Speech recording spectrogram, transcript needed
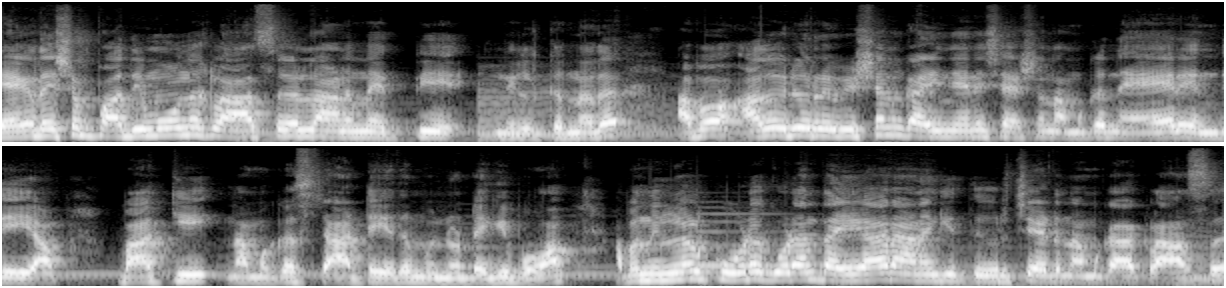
ഏകദേശം പതിമൂന്ന് ക്ലാസ്സുകളിലാണ് ഇന്ന് എത്തി നിൽക്കുന്നത്. അപ്പോൾ അതൊരു റിവിഷൻ കഴിഞ്ഞതിന് ശേഷം നമുക്ക് നേരെ എന്ത് ചെയ്യാം? ബാക്കി നമുക്ക് സ്റ്റാർട്ട് ചെയ്ത് മുന്നോട്ടേക്ക് പോവാം. അപ്പോൾ നിങ്ങൾ കൂടെ കൂടാൻ തയ്യാറാണെങ്കിൽ തീർച്ചയായിട്ടും നമുക്ക് ആ ക്ലാസ്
